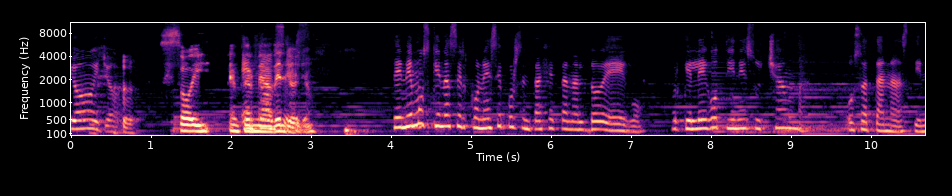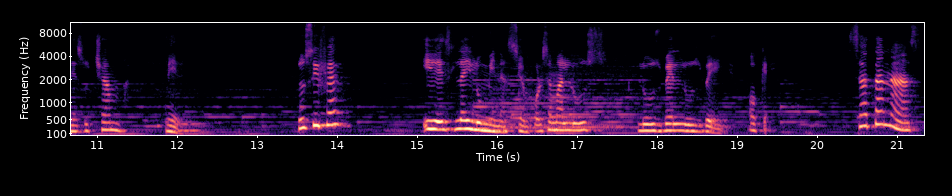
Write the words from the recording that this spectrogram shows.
yo y yo. Soy la enfermedad del yo-yo. Tenemos que nacer con ese porcentaje tan alto de ego, porque el ego tiene su chamba, o Satanás tiene su chamba. Miren, Lucifer y es la iluminación, por eso se llama luz, luz bel, luz bella. Ok. Satanás,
